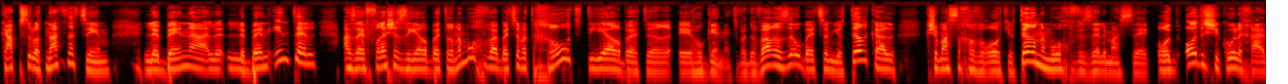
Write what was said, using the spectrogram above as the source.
קפסולות נצנצים לבין, לבין אינטל, אז ההפרש הזה יהיה הרבה יותר נמוך, ובעצם התחרות תהיה הרבה יותר הוגנת. והדבר הזה הוא בעצם יותר קל כשמס החברות יותר נמוך, וזה למעשה עוד, עוד שיקול אחד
